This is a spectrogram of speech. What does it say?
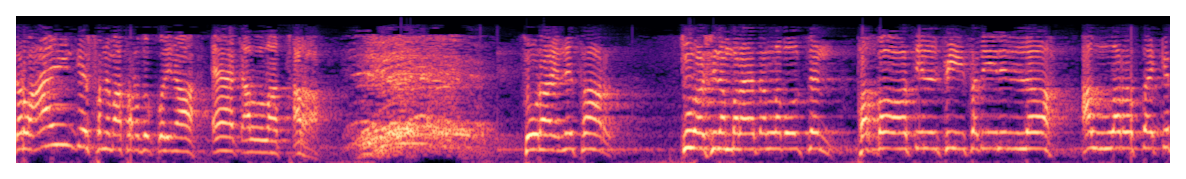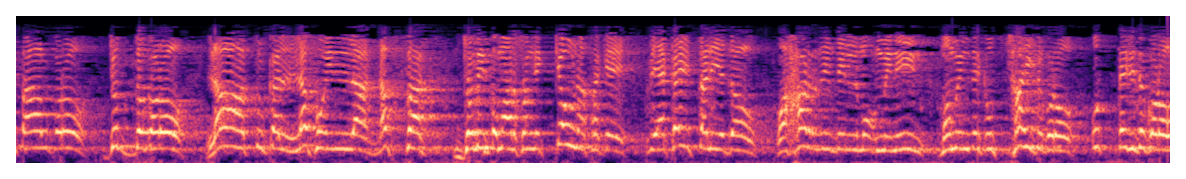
কারও আইনকে সামনে মাথা নত করি না, এক আল্লাহ ছাড়া। সূরায়ে নিসার, চুরাশি নম্বর আয়াত আল্লাহ বলছেন, ফাকাতিল ফি সাবিলিল্লাহ আল্লাহর রাস্তায় কেতাল করো, যুদ্ধ করো, লা তুকাল্লাফু ইল্লা নাফসাক, যদি তোমার সঙ্গে কেউ না থাকে, তুমি একাই চালিয়ে যাও, ওয়াহারিবিল মুমিনিন, মুমিনদেরকে উৎসাহিত করো, উত্তেজিত করো,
